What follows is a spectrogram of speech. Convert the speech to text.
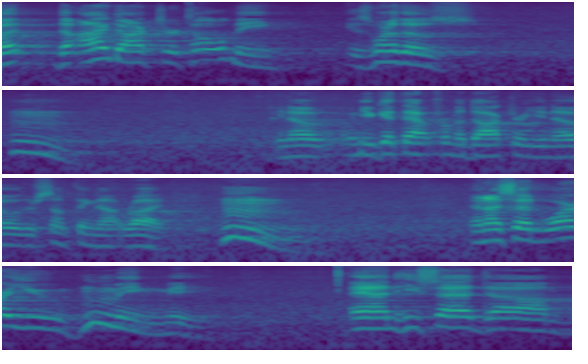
But the eye doctor told me is one of those, hmm. You know, when you get that from a doctor, you know there's something not right. Hmm. And I said, Why are you hmming me? And he said, um,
